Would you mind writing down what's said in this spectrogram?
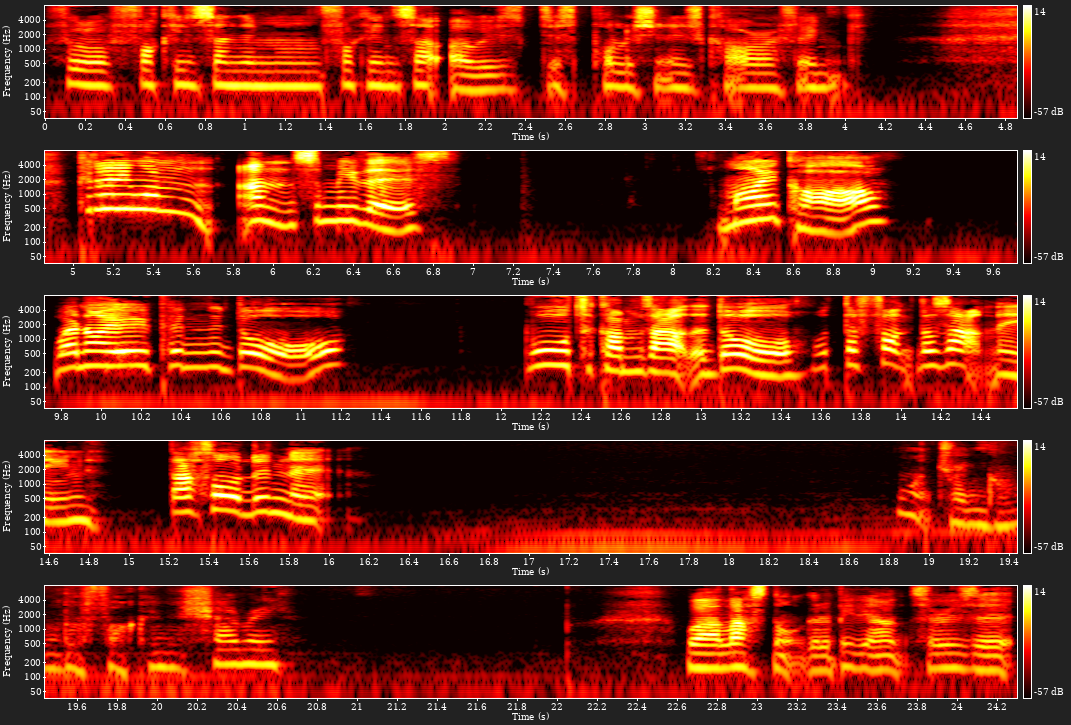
feel like fucking sending him fucking. So- oh, he's just polishing his car, I think. Can anyone answer me this? My car, when I open the door, water comes out the door. What the fuck does that mean? That's odd, isn't it? I might drink all the fucking sherry. Well, that's not going to be the answer, is it?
